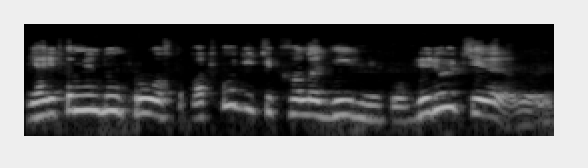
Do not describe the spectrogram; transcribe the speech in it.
Я рекомендую просто, подходите к холодильнику, берете э,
